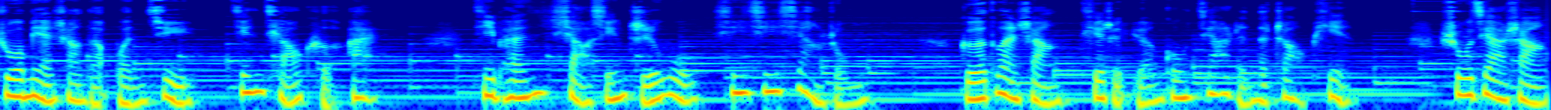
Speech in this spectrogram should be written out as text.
桌面上的文具精巧可爱，几盆小型植物欣欣向荣，隔断上贴着员工家人的照片，书架上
